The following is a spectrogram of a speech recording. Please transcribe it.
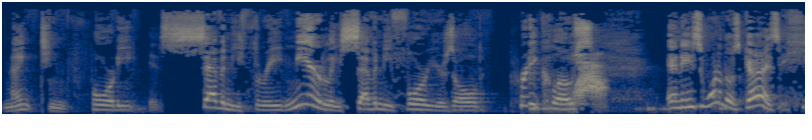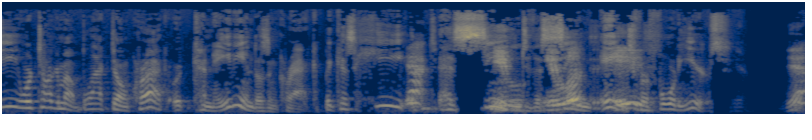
1940, is 73, nearly 74 years old. Pretty close. Wow. And he's one of those guys. He, we're talking about black don't crack, or Canadian doesn't crack, because he Yeah. has seemed the he same looked age for 40 years. Yeah,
